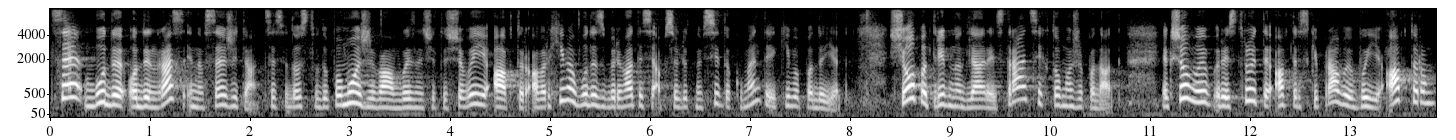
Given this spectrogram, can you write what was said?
Це буде один раз і на все життя. Це свідоцтво допоможе вам визначити, що ви є автор, а в архівах будуть зберігатися абсолютно всі документи, які ви подаєте. Що потрібно для реєстрації, хто може подати? Якщо ви реєструєте авторські права, ви є автором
